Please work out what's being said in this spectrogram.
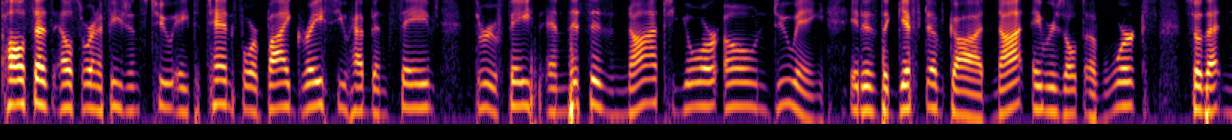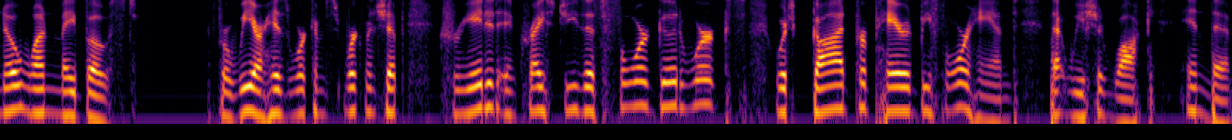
Paul says elsewhere in Ephesians 2 8 to 10, For by grace you have been saved through faith, and this is not your own doing. It is the gift of God, not a result of works, so that no one may boast. For we are his workmanship, created in Christ Jesus for good works, which God prepared beforehand that we should walk in them.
